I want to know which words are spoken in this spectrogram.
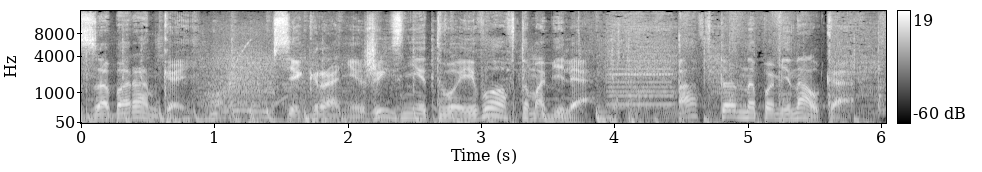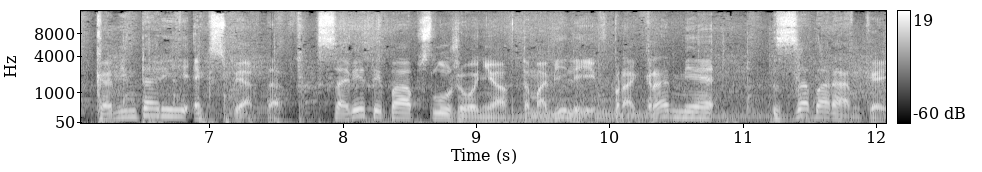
«За баранкой». Все грани жизни твоего автомобиля. Автонапоминалка. Комментарии экспертов. Советы по обслуживанию автомобилей в программе «За баранкой».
